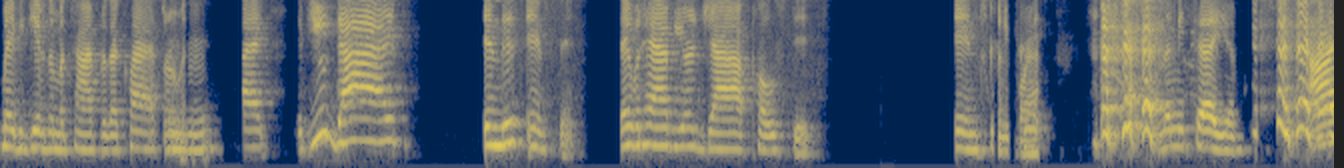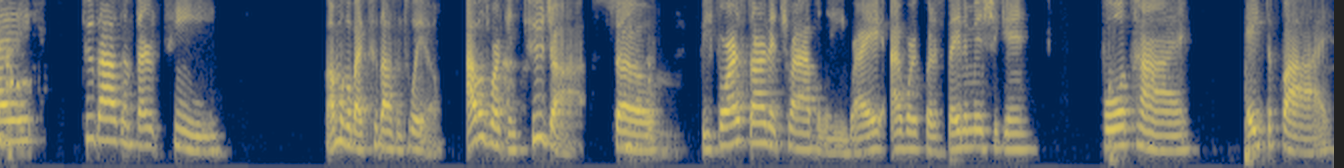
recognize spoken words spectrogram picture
maybe give them a time for their classroom. Mm-hmm. Like if you died in this instant, they would have your job posted in 24 hours. Let me tell you, I 2013, I'm gonna go back 2012. I was working two jobs. So before I started traveling, right, I worked for the state of Michigan full time, eight to five.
